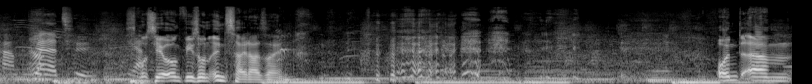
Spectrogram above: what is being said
kamen. Ne? Ja, natürlich. Es muss hier irgendwie so ein Insider sein. Und ähm,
